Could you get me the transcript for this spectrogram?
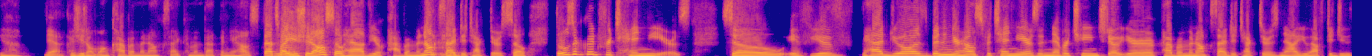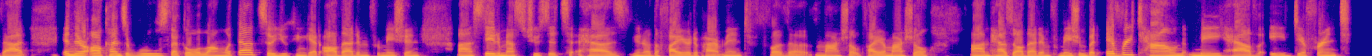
Yeah. Yeah, because you don't want carbon monoxide coming back in your house. That's yeah. why you should also have your carbon monoxide detectors. So those are good for 10 years. So if you've had yours, been in your house for 10 years and never changed out your carbon monoxide detectors, now you have to do that. And there are all kinds of rules that go along with that. So you can get all that information. Uh, state of Massachusetts has, you know, the fire department for the marshal, fire marshal um, has all that information, but every town may have a different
